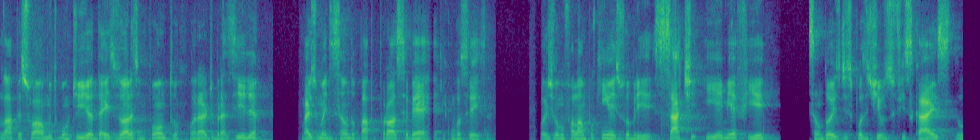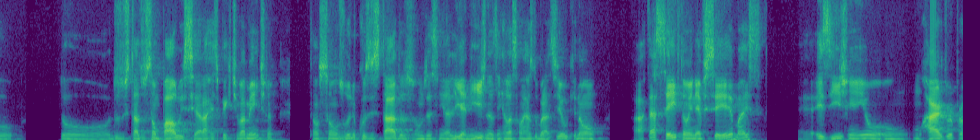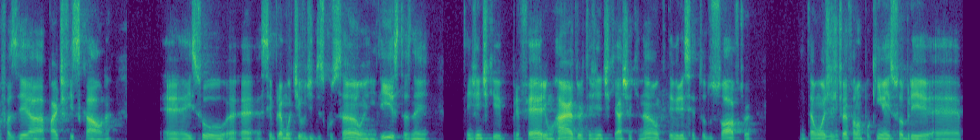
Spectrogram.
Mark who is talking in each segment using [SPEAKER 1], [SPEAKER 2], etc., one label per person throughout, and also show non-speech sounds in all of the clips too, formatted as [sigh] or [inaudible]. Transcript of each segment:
[SPEAKER 1] Olá pessoal, muito bom dia, 10 horas em ponto, horário de Brasília. Mais uma edição do Papo Pro CBR aqui com vocês. Né? Hoje vamos falar um pouquinho aí sobre SAT e MFE. São dois dispositivos fiscais do, do, dos estados de São Paulo e Ceará, respectivamente. Né? Então são os únicos estados, vamos dizer assim, alienígenas em relação ao resto do Brasil que não até aceitam NFCE, mas exigem um, um hardware para fazer a parte fiscal, né? É, isso é, é, sempre é motivo de discussão em listas, né? Tem gente que prefere um hardware, tem gente que acha que não, que deveria ser tudo software. Então hoje a gente vai falar um pouquinho aí sobre, é,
